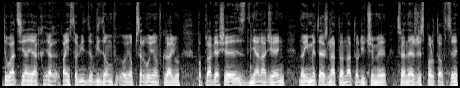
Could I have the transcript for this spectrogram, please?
Sytuacja, jak, jak Państwo widzą, obserwują w kraju, poprawia się z dnia na dzień. No i my też na to, na to liczymy, trenerzy, sportowcy.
